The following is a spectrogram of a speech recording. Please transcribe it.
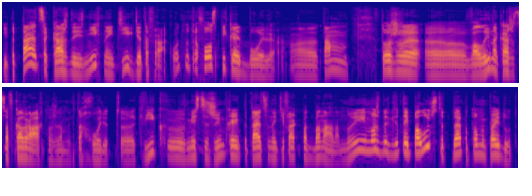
и пытаются каждый из них найти где-то фраг. Вот Waterfallz пикает бойлер. Э, Там тоже э, Волына, кажется, в коврах тоже там где-то ходит. Э, Квик э, вместе с Жимкой пытаются найти фраг под бананом. Ну и, может быть, где-то и получится, туда потом и пойдут.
